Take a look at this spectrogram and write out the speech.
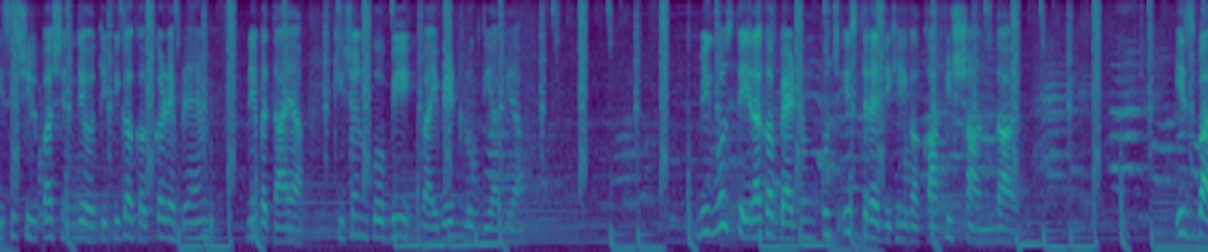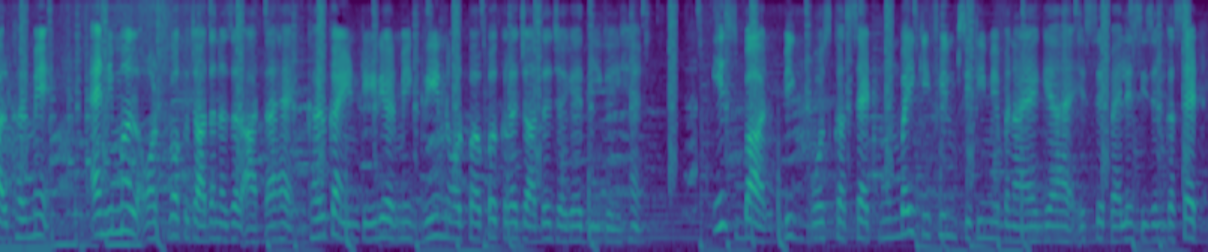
इसे शिल्पा शिंदे और दीपिका कक्कड़ इब्राहिम ने बताया। किचन को भी वाइब्रेट लुक दिया गया। बिग बॉस तेरह का बेडरूम कुछ इस तरह दिखेगा, काफ़ी शानदार। इस बार घर में एनिमल आर्टवर्क ज़्यादा नज़र आता है। घर का इंटीरियर में ग्रीन और पर्पल कलर ज़्यादा जगह दी गई है। इस बार बिग बॉस का सेट मुंबई की फ़िल्म सिटी में बनाया गया है। इससे पहले सीज़न का सेट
